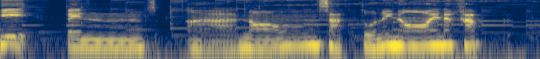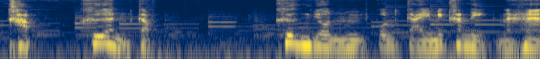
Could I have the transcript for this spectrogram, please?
ที่เป็นน้องสัตว์ตัวน้อยๆนะครับ ขับเคลื่อนกับเครื่องยนต์กลไกเมคานิกนะฮะ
